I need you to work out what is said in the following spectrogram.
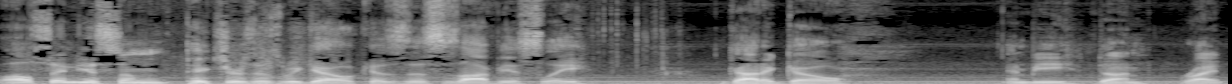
I'll send you some pictures as we go because this is obviously got to go and be done right.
